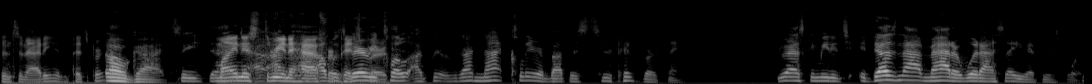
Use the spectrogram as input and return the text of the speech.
Cincinnati and Pittsburgh. Oh God! See, that- Minus I- three and a I- I- half I for was very close. I was I not clear about this to Pittsburgh thing. You asking me to? ch- It does not matter what I say at this point.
